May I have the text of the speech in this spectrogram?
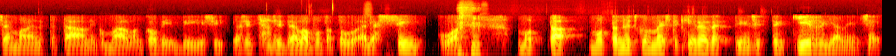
semmoinen, että tämä on niin kuin maailman kovin biisi, ja sitten siitä ei lopulta tullut edes sinkkua, mutta, mutta nyt kun meistä kirjoitettiin sitten kirja, niin se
